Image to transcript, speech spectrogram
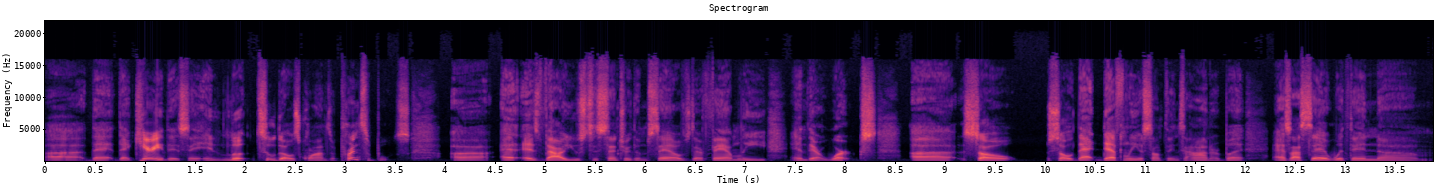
uh, that that carry this and, and look to those Kwanzaa principles uh, as, as values to center themselves, their family, and their works. So so that definitely is something to honor. But as I said, within um,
